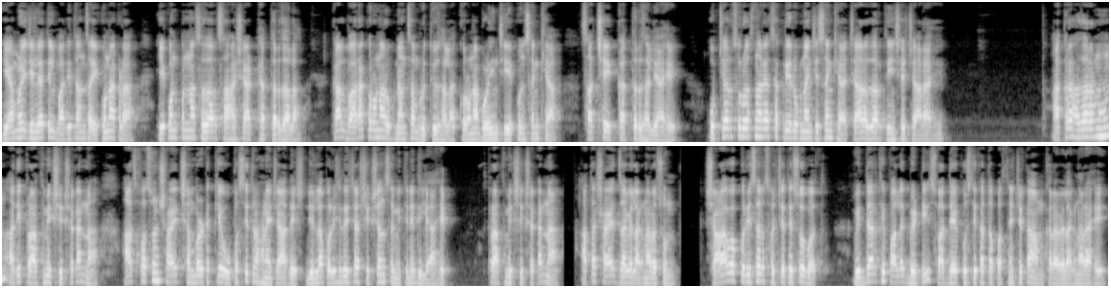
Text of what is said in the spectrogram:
यामुळे जिल्ह्यातील बाधितांचा एकूण आकडा एकोणपन्नास हजार सहाशे अठ्ठ्याहत्तर झाला. काल बारा करोना रुग्णांचा मृत्यू झाला. कोरोना बळींची एकूण संख्या सातशे एकाहत्तर झाली आहे. उपचार सुरू असणाऱ्या सक्रिय रुग्णांची संख्या चार हजार तीनशे चार आहे. अकरा हजारांहून अधिक प्राथमिक शिक्षकांना आजपासून शाळेत शंभर टक्के उपस्थित राहण्याचे आदेश जिल्हा परिषदेच्या शिक्षण समितीने दिले आहेत. प्राथमिक शिक्षकांना आता शाळेत जावे लागणार असून शाळा व परिसर स्वच्छतेसोबत विद्यार्थी पालक भेटी स्वाध्याय पुस्तिका तपासण्याचे काम करावे लागणार आहे.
